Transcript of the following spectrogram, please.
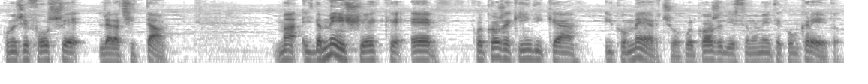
come se fosse la città. Ma il Dameshech è qualcosa che indica il commercio, qualcosa di estremamente concreto.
